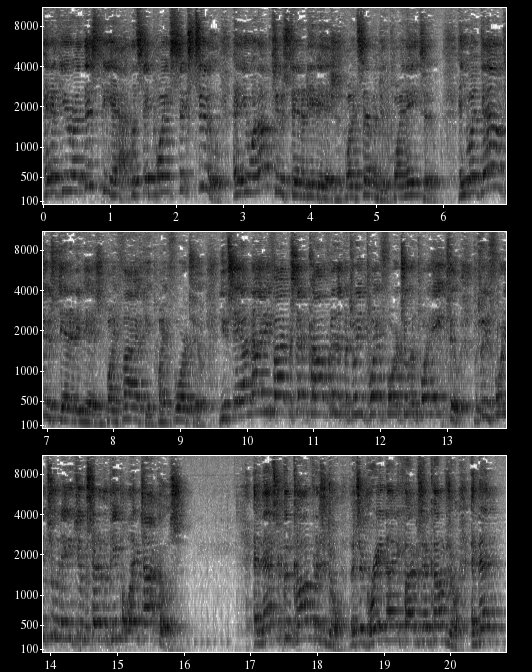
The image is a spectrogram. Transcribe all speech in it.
And if you're at this p hat, let's say 0.62, and you went up two standard deviations, 0.72, 0.82, and you went down two standard deviations, 0.52, 0.42, you'd say I'm 95% confident that between 0.42 and 0.82, between 42 and 82% of the people like tacos. And that's a good confidence interval. That's a great 95% confidence interval. And that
